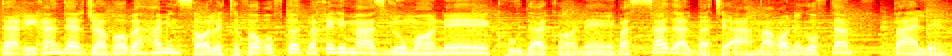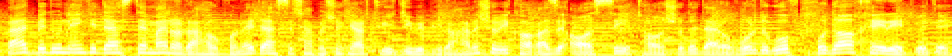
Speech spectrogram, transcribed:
دقیقا در جواب همین سوال اتفاق افتاد و خیلی مظلومانه کودکانه و صد البته احمقانه گفتم بله. بعد بدون اینکه دست من رو رها کنه دست چپشو کرد توی جیب پیراهنش و یه کاغذ آسه تا شده در آورد و گفت خدا خیرت بده.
